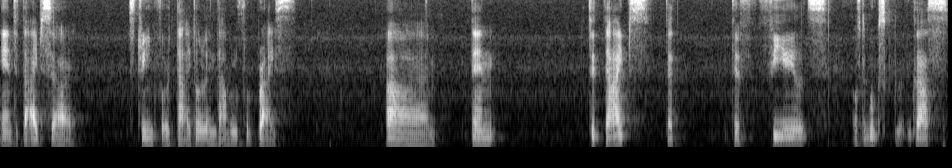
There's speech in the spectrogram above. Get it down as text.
And the types are string for title and double for price. Um, then the types the fields of the books class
